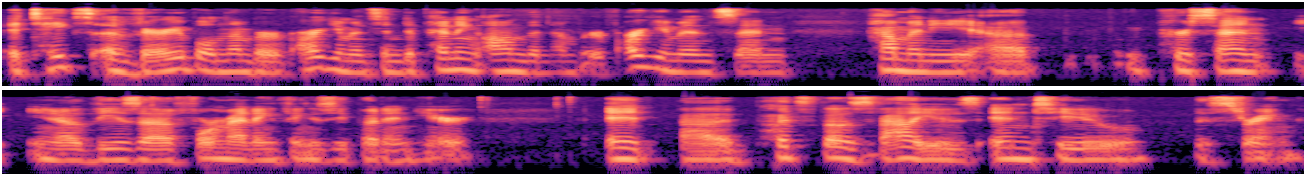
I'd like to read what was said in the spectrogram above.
It takes a variable number of arguments, and depending on the number of arguments and how many uh, percent, you know, these uh, formatting things you put in here, it uh, puts those values into the string.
